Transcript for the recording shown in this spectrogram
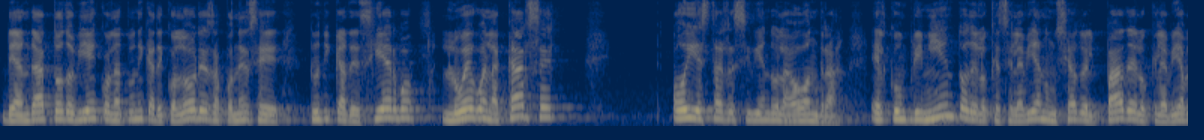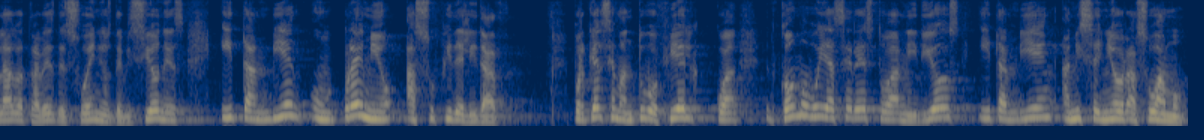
de andar todo bien con la túnica de colores, a ponerse túnica de siervo, luego en la cárcel, hoy está recibiendo la honra, el cumplimiento de lo que se le había anunciado el Padre, lo que le había hablado a través de sueños, de visiones, y también un premio a su fidelidad. Porque él se mantuvo fiel. ¿Cómo voy a hacer esto a mi Dios y también a mi Señor, a su amo?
